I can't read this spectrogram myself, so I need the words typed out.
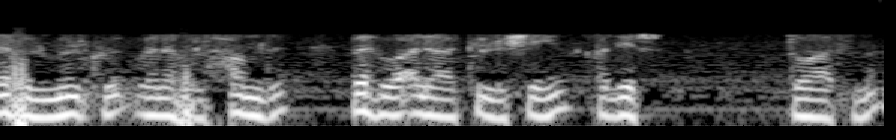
lehul mülkü ve lehul hamdü ve huve ala kulli şeyin kadir duasını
